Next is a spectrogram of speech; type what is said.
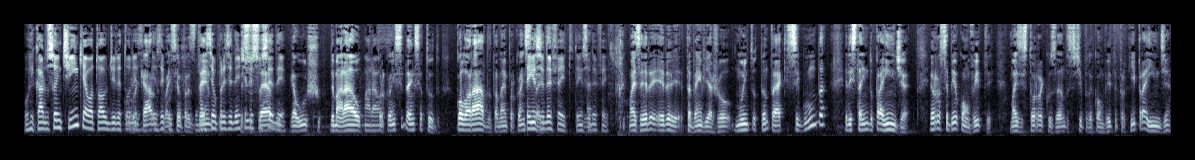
O Ricardo Santin, que é o atual diretor o Ricardo executivo, vai ser o presidente. Vai ser o presidente, ele suceder. Gaúcho, de Marau, por coincidência tudo. Colorado também, por coincidência. Tem esse defeito, tem esse é. defeito. Mas ele, ele também viajou muito, tanto é que segunda ele está indo para a Índia. Eu recebi o convite mas estou recusando esse tipo de convite porque ir para a Índia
